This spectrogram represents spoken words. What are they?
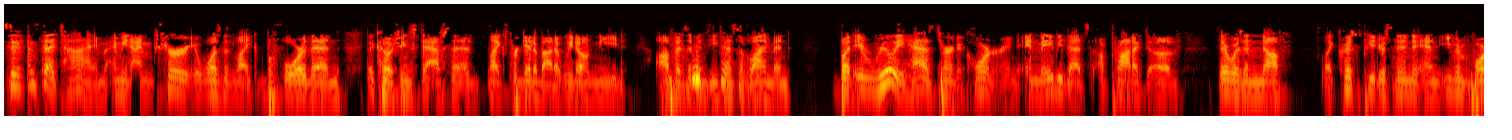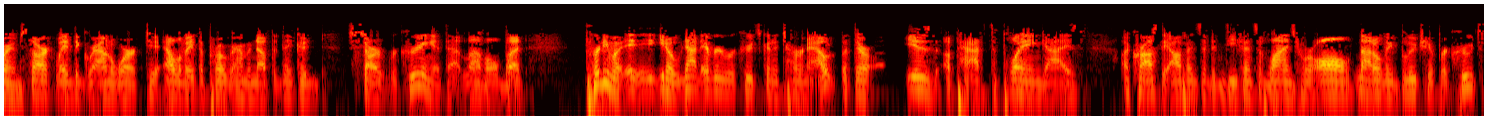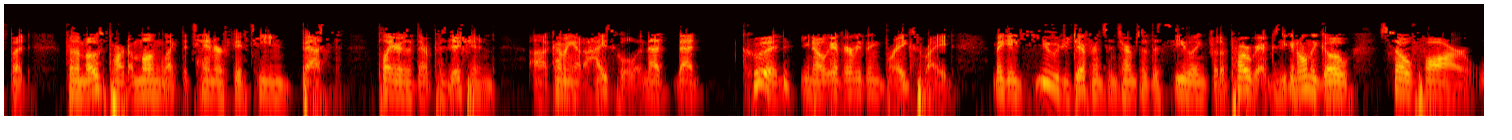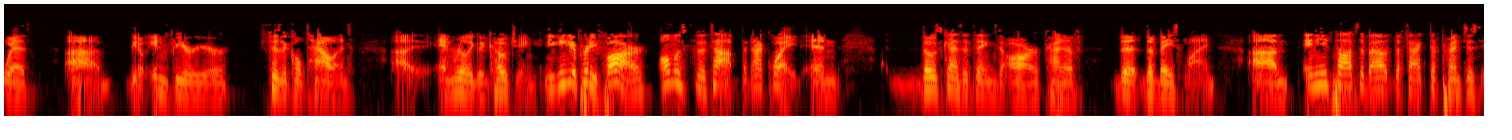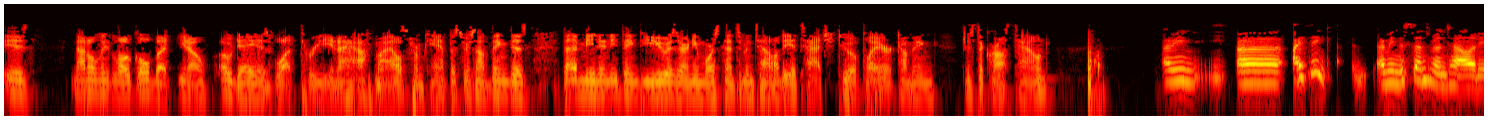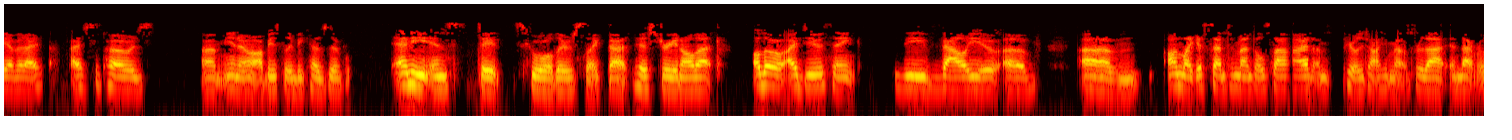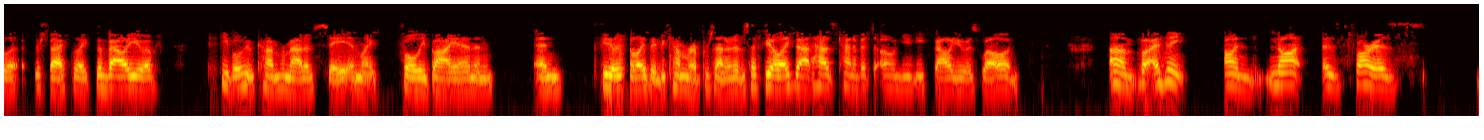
since that time, I mean, I'm sure it wasn't like before then the coaching staff said, like, forget about it, we don't need offensive and defensive linemen. But it really has turned a corner, and, and maybe that's a product of there was enough, like Chris Petersen and even before him, Sark laid the groundwork to elevate the program enough that they could start recruiting at that level. But pretty much, it- you know, not every recruit's going to turn out, but there is a path to playing guys across the offensive and defensive lines who are all not only blue chip recruits, but for the most part among like the 10 or 15 best players at their position uh, coming out of high school, and that that could, you know, if everything breaks right, make a huge difference in terms of the ceiling for the program because you can only go so far with uh, you know inferior physical talent uh, and really good coaching. You can get pretty far, almost to the top, but not quite. And those kinds of things are kind of the the baseline. Um, any thoughts about the fact that Prentice is not only local, but you know, O'Dea is what three and a half miles from campus or something. Does that mean anything to you? Is there any more sentimentality attached to a player coming just across town? I mean, uh, I think, I mean, the sentimentality of it, I, I suppose, um, you know, obviously because of any in-state school, there's like that history and all that. Although I do think the value of, um, on like a sentimental side, I'm purely talking about for that in that respect, like the value of people who come from out of state and like fully buy in and, and feel like they become representatives. I feel like that has kind of its own unique value as well. And, um, but I think on not as far as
